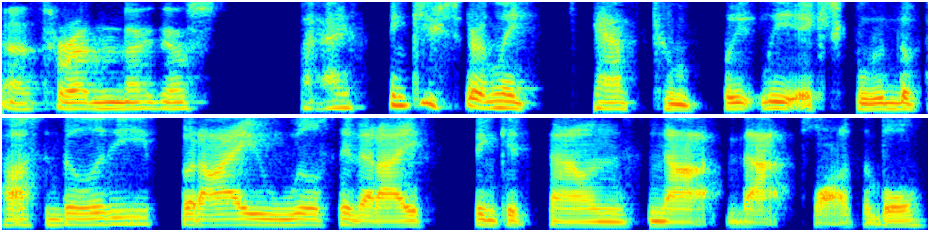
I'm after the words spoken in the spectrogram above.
uh, threatened? I guess. I think you certainly can't completely exclude the possibility, but I will say that I think it sounds not that plausible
